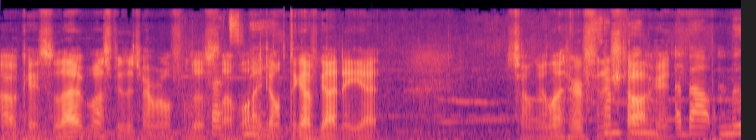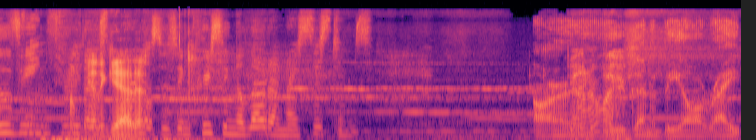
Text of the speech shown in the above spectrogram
Okay, so that must be the terminal for this That's level. I don't think I've gotten it yet. So I'm gonna let her finish Something talking. about moving through I'm those gonna get it. portals is increasing the load on my systems. Are Got away. you gonna be alright?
